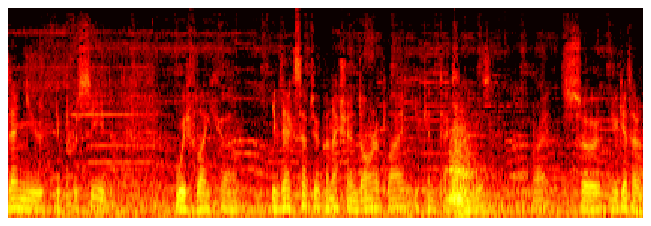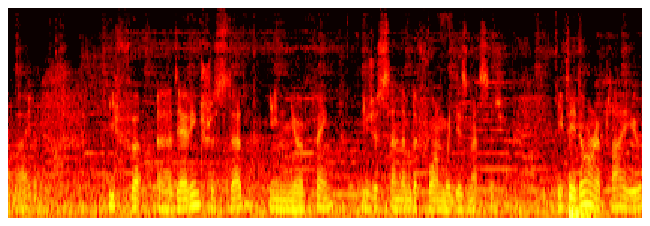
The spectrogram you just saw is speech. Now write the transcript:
then you you proceed with like uh, if they accept your connection and don't reply you can text them this right? So you get a reply. If uh, uh, they're interested in your thing you just send them the form with this message if they don't reply you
